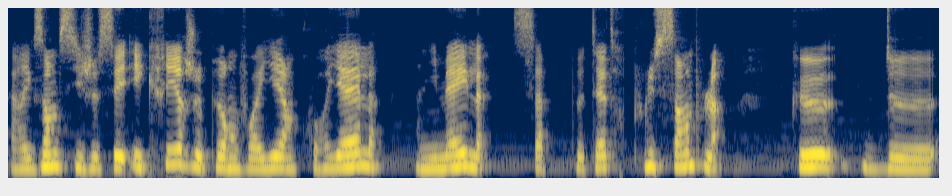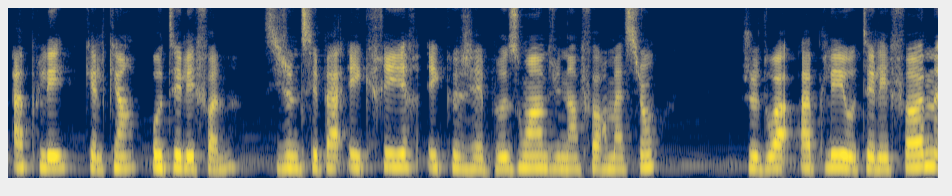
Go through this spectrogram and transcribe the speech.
par exemple, si je sais écrire, je peux envoyer un courriel, un email, ça peut être plus simple que de appeler quelqu'un au téléphone. Si je ne sais pas écrire et que j'ai besoin d'une information, je dois appeler au téléphone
